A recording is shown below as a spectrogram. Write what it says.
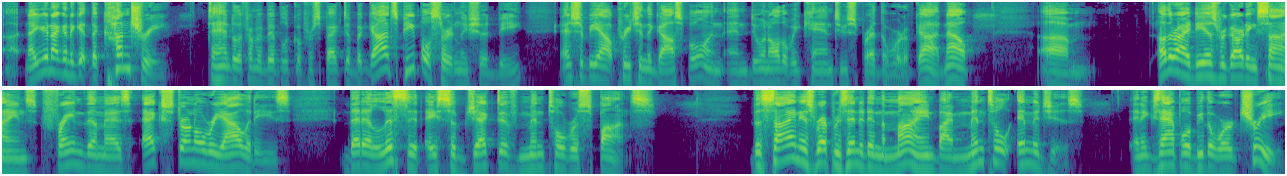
Uh, now, you're not going to get the country to handle it from a biblical perspective, but God's people certainly should be and should be out preaching the gospel and, and doing all that we can to spread the word of God. Now, um, other ideas regarding signs frame them as external realities that elicit a subjective mental response. The sign is represented in the mind by mental images. An example would be the word tree.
